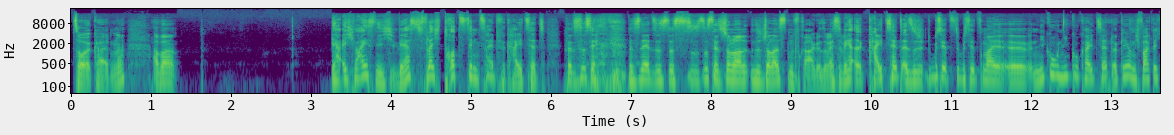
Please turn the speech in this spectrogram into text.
Zeug halt, ne? Aber ja, ich weiß nicht, wäre es vielleicht trotzdem Zeit für KZ? Das ist ja, das ist das, das, das ist jetzt schon eine Journalistenfrage. So, weißt du, wer, KZ, also du bist jetzt, du bist jetzt mal äh, Nico, Nico KZ, okay? Und ich frage dich,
